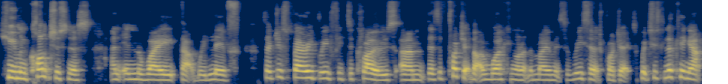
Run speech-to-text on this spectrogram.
human consciousness and in the way that we live. So just very briefly to close, um, there's a project that I'm working on at the moment. It's a research project, which is looking at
